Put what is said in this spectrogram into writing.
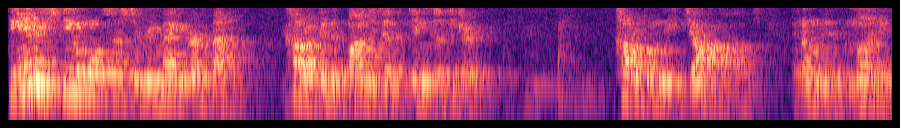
The enemy still wants us to remain earthbound, caught up in the bondage of the things of the earth, caught up on these jobs and on this money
